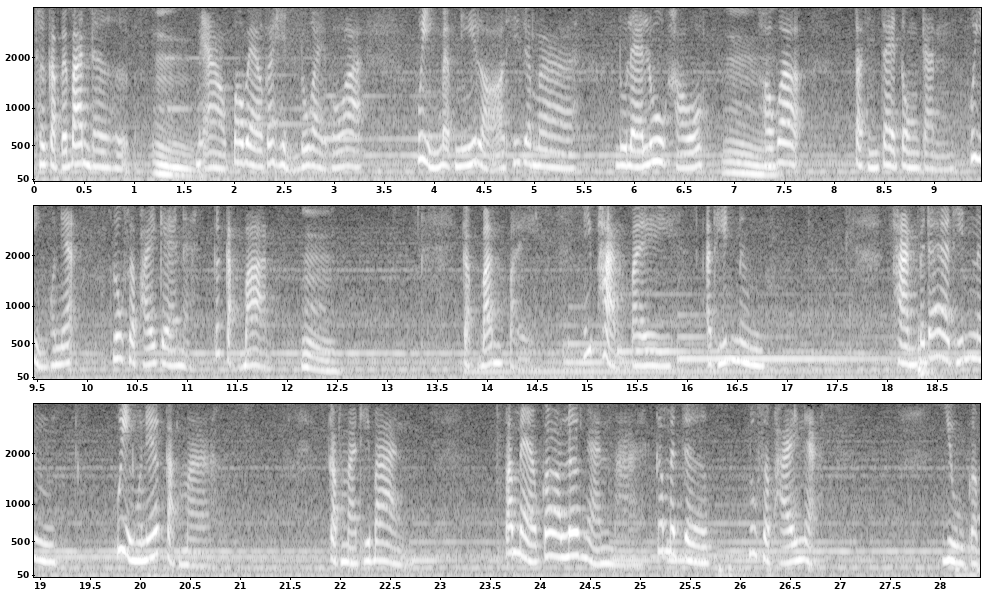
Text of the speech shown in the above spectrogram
เธอกลับไปบ้านเธอเหอะอืมไม่เอาป้าแววก็เห็นด้วย เพราะว่าผู้หญิงแบบนี้เหรอที่จะมาดูแลลูกเขาอืมเขาก็ตัดสินใจตรงกัน ผู้หญิงคนเนี้ย ลูกสะพ้ายแกเนี่ยก็กลับบ้านอืมกลับบ้านไป นี่ผ่านไปอาทิตย์หนึ่งผ่านไปได้อาทิตย์หนึ่งผู้หญิงคนนี้ก็กลับมา กลับมาที่บ้าน ป้าแมวก็เลิกงานมา ก็มาเจอลูกสะพ้ายเนี่ย อยู่กับ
